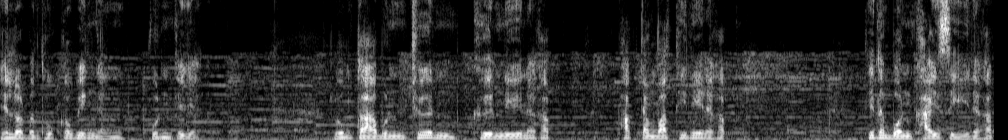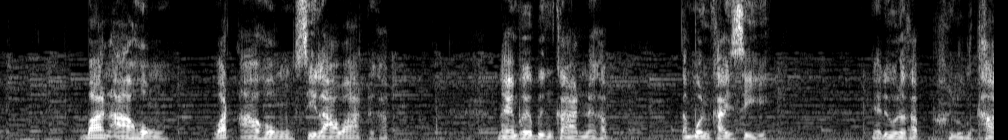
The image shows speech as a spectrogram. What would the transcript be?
เห็นรถบรรทุกก็วิ่งกันฝุ่นก็เยอะ หลวงตาบุญชื่นคืนนี้นะครับ พักจำวัดที่นี่นะครับ ที่ตำบลไคศีนะครับ บ้านอาหง วัดอาหงศิลาวาสนะครับ ในอำเภอบึงการนะครับตำบลไคศีเนี่ยดูแล้วครับ หลวงตา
